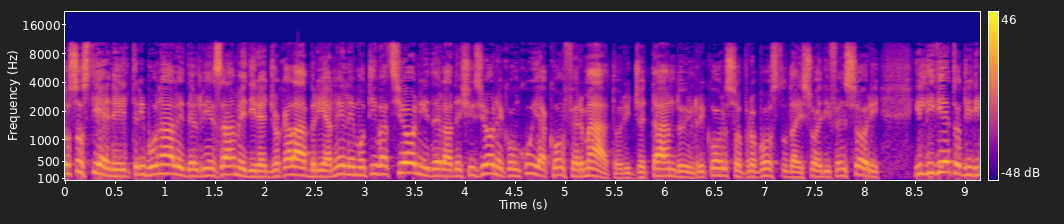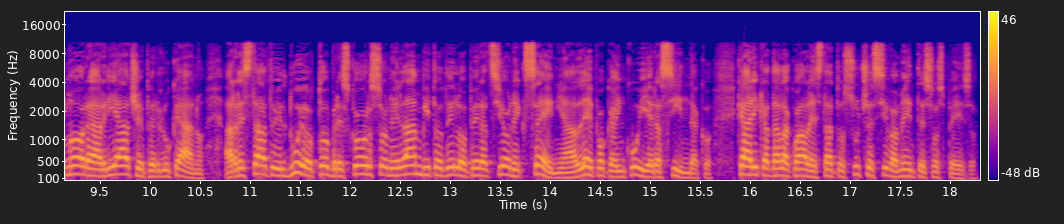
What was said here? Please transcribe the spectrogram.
Lo sostiene il Tribunale del riesame di Reggio Calabria nelle motivazioni della decisione con cui ha confermato, rigettando il ricorso proposto dai suoi difensori, il divieto di dimora a Riace per Lucano, arrestato il 2 ottobre scorso nell'ambito dell'operazione Xenia, all'epoca in cui era sindaco, carica dalla quale è stato successivamente sospeso.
